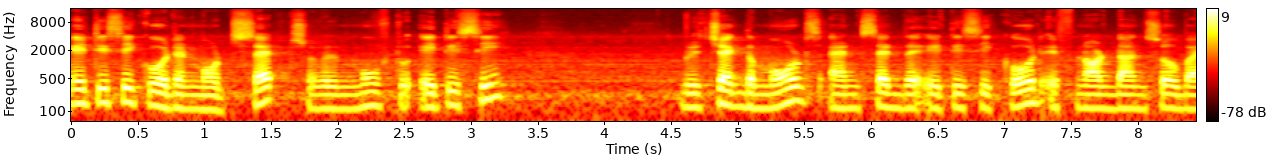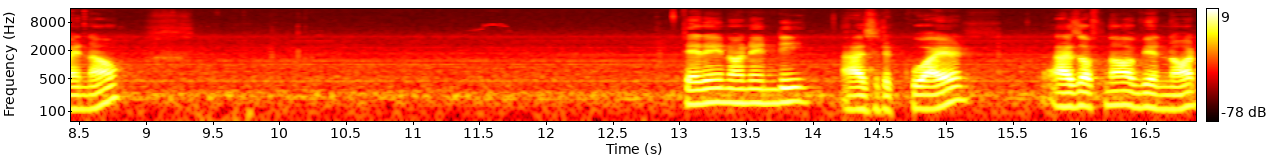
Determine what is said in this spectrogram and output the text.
ATC code and mode set. So we'll move to ATC we'll check the modes and set the ATC code if not done so by now. Terrain on ND as required. As of now we are not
